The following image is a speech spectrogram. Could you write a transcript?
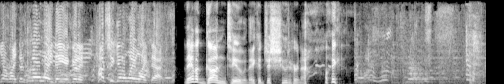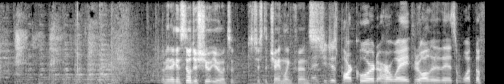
Yeah, right. There's no way they ain't gonna. How'd she get away like that? They have a gun too. They could just shoot her now. like, I mean, they can still just shoot you. It's a, it's just a chain link fence. And she just parkoured her way through all of this. What the? F-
